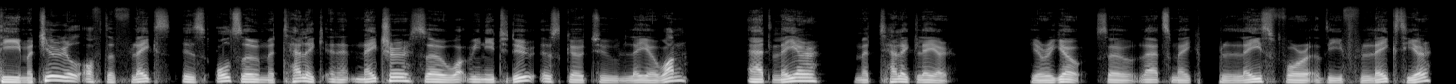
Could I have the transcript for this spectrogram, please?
The material of the flakes is also metallic in nature, so what we need to do is go to layer 1, add layer, metallic layer. Here we go. So let's make place for the flakes here.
